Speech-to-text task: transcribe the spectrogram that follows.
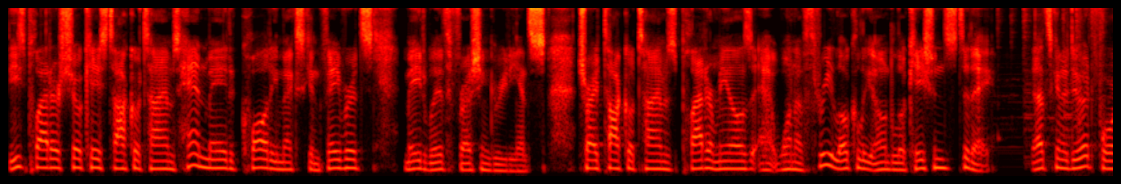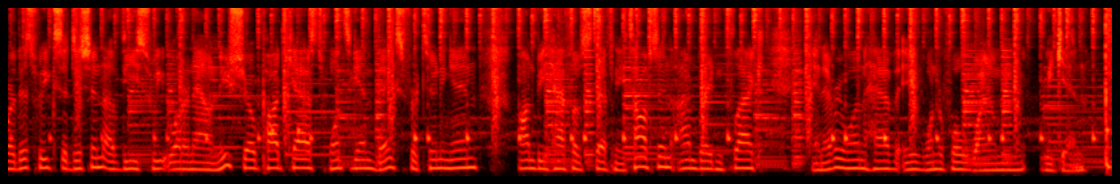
These platters showcase Taco Time's handmade, quality Mexican favorites made with fresh ingredients. Try Taco Time's platter meals at one of three locally owned locations today. That's going to do it for this week's edition of the Sweetwater Now News Show podcast. Once again, thanks for tuning in. On behalf of Stephanie Thompson, I'm Brayden Flack, and everyone have a wonderful Wyoming weekend.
